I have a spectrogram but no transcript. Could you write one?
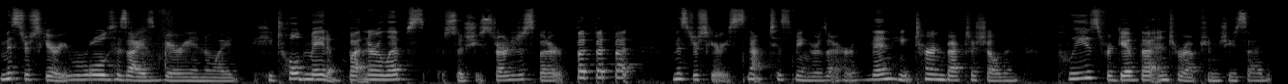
Mr. Scary rolled his eyes very annoyed. He told May to button her lips, so she started to sputter. But, but, but. Mr. Scary snapped his fingers at her. Then he turned back to Sheldon. Please forgive that interruption, she said.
